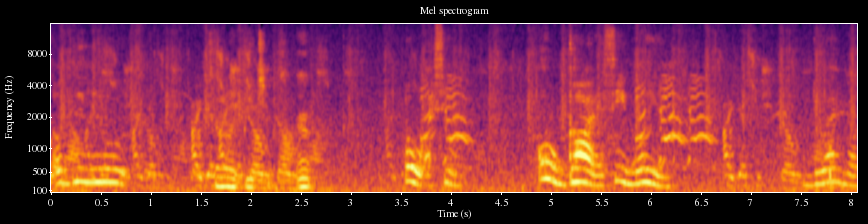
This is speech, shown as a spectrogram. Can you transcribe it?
ugly little... I guess Someone you should go you. with Uh, Oh, I see one. Oh, God, I see a million. I guess you should go with Do I know?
